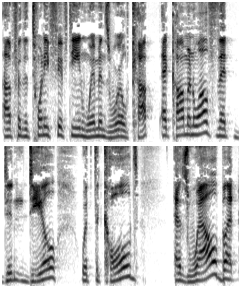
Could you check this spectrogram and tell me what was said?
uh, for the 2015 Women's World Cup at Commonwealth that didn't deal with the cold as well. But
